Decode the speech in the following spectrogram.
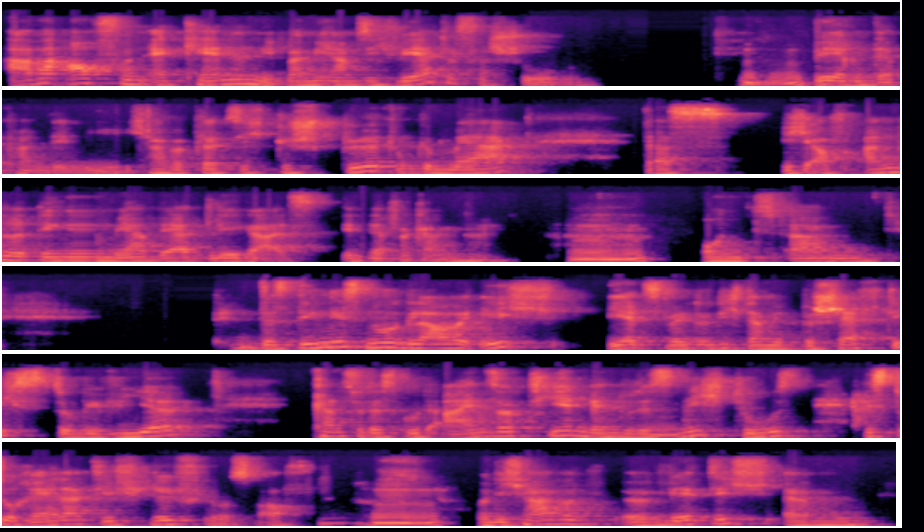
Aber auch von Erkennen, bei mir haben sich Werte verschoben mhm. während der Pandemie. Ich habe plötzlich gespürt und gemerkt, dass ich auf andere Dinge mehr Wert lege als in der Vergangenheit. Mhm. Und ähm, das Ding ist nur, glaube ich, jetzt, wenn du dich damit beschäftigst, so wie wir, kannst du das gut einsortieren. Wenn du das mhm. nicht tust, bist du relativ hilflos oft. Mhm. Und ich habe äh, wirklich ähm,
